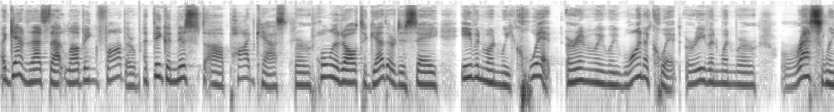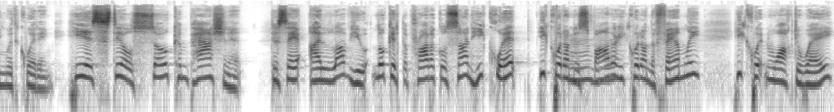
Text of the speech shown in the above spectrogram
Again, that's that loving father. I think in this uh, podcast, we're pulling it all together to say, even when we quit, or even when we want to quit, or even when we're wrestling with quitting, he is still so compassionate to say, I love you. Look at the prodigal son. He quit. He quit on his father. Mm-hmm. He quit on the family. He quit and walked away.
